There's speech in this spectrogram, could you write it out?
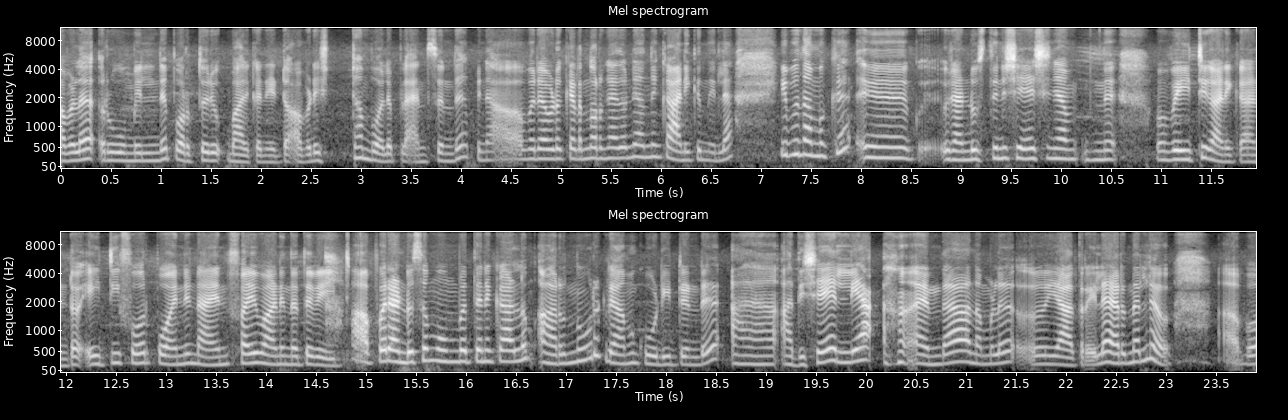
അവളെ റൂമിന്റെ പുറത്തൊരു ബാൽക്കണി കേട്ടോ അവിടെ ഇഷ്ടം പോലെ പ്ലാന്റ്സ് ഉണ്ട്. പിന്നെ അവരവിടെ കിടന്നുറങ്ങായതുകൊണ്ട് ഞാനൊന്നും കാണിക്കുന്നില്ല. ഇപ്പോൾ നമുക്ക് രണ്ട് ദിവസത്തിന് ശേഷം ഞാൻ ഇന്ന് വെയിറ്റ് കാണിക്കാം കേട്ടോ. Eighty four point nine five ആണ് ഇന്നത്തെ വെയിറ്റ് അപ്പോൾ രണ്ട് ദിവസം മുമ്പത്തേനേക്കാളും അറുന്നൂറ് ഗ്രാം കൂടിയിട്ടുണ്ട്. അതിശയല്ല എന്താ നമ്മൾ യാത്രയിലായിരുന്നല്ലോ. അപ്പോൾ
